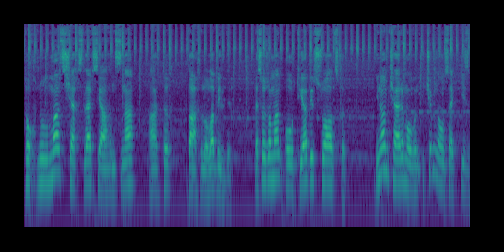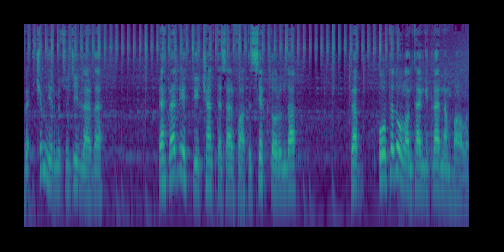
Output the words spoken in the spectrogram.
toxunulmaz şəxslər siyahısına artıq daxil ola bildi. Bəs o zaman ortaya bir sual çıxır. İnam Kərimovun 2018 və 2023-cü illərdə rəhbərlik etdiyi kənd təsərrüfatı sektorunda və ortada olan tənqidlərlə bağlı,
